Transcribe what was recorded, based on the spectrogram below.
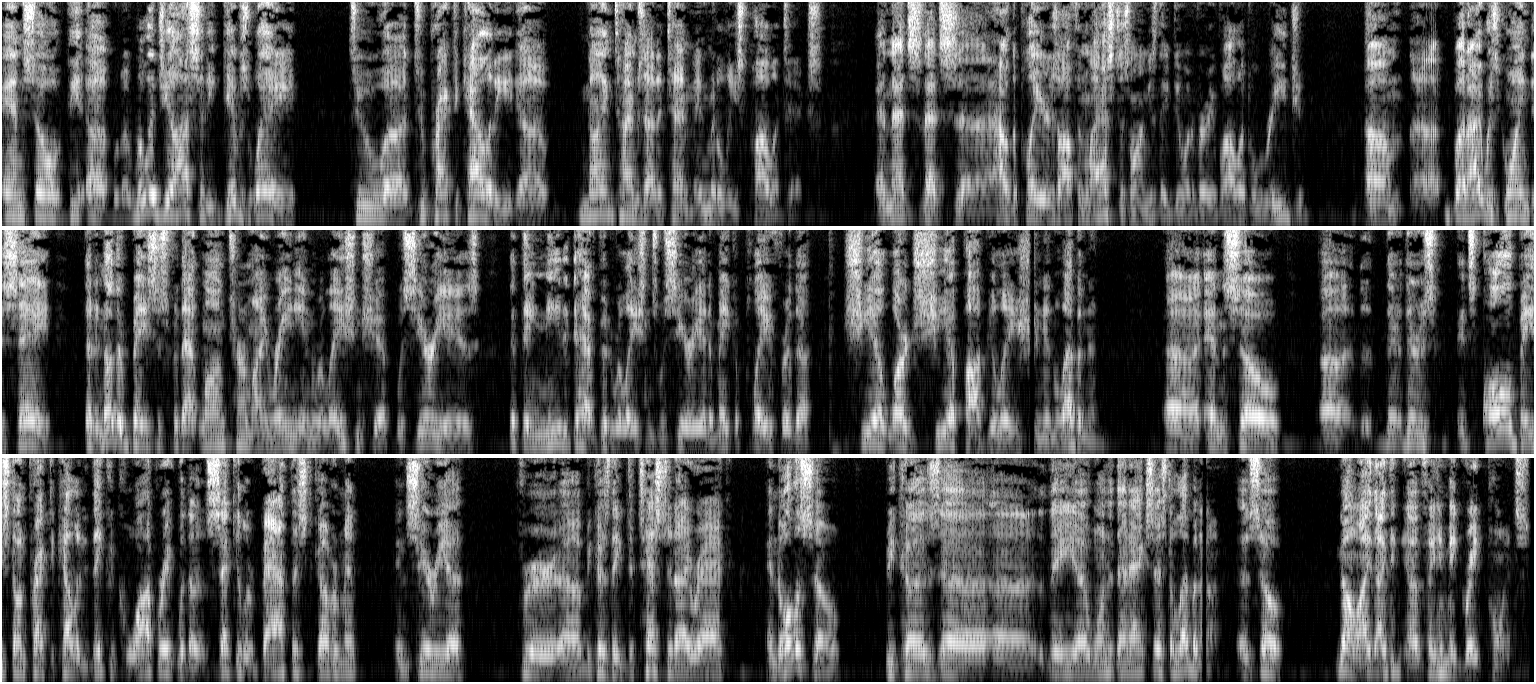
And so the uh, religiosity gives way to, uh, to practicality uh, nine times out of 10 in Middle East politics. And that's, that's uh, how the players often last as long as they do in a very volatile region. Um, uh, but I was going to say that another basis for that long-term Iranian relationship with Syria is that they needed to have good relations with Syria to make a play for the Shia large Shia population in Lebanon, uh, and so uh, there, there's it's all based on practicality. They could cooperate with a secular Baathist government in Syria for uh, because they detested Iraq, and also because uh, uh, they uh, wanted that access to Lebanon. so, no, I, I think Fahim made great points.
